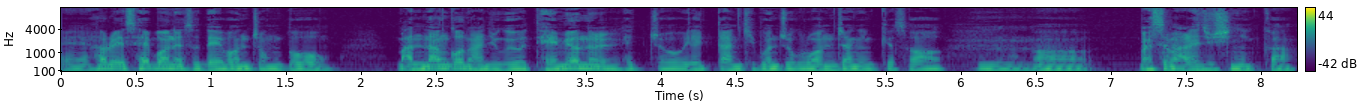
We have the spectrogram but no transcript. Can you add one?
예, 하루에 세 번에서 네 번 정도 만난 건 아니고요. 대면을 했죠. 일단 기본적으로 원장님께서 어, 말씀 안 해주시니까.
